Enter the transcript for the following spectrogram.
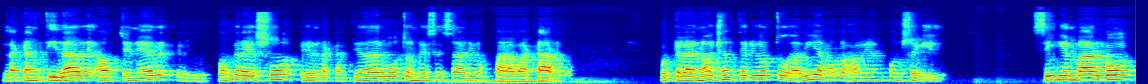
la cantidad de, a obtener el Congreso, la cantidad de votos necesarios para vacarlo. porque la noche anterior todavía no los habían conseguido. Sin embargo,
